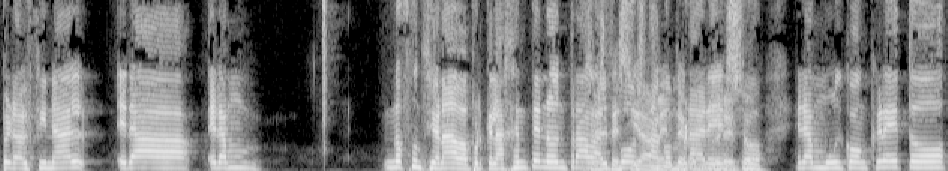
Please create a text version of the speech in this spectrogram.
pero al final era, era no funcionaba porque la gente no entraba Es al post a comprar concreto. eso. Era muy concreto,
